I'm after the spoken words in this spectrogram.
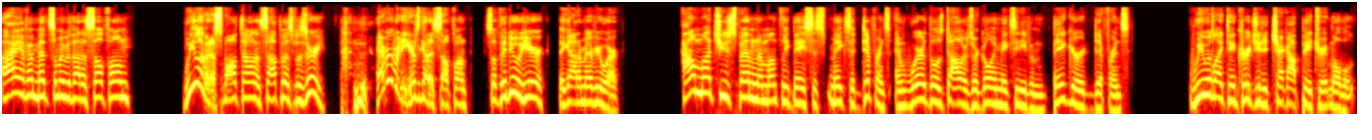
I haven't met somebody without a cell phone. We live in a small town in Southwest Missouri. Everybody here's got a cell phone. So if they do here, they got them everywhere. How much you spend on a monthly basis makes a difference, and where those dollars are going makes an even bigger difference we would like to encourage you to check out Patriot Mobile.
